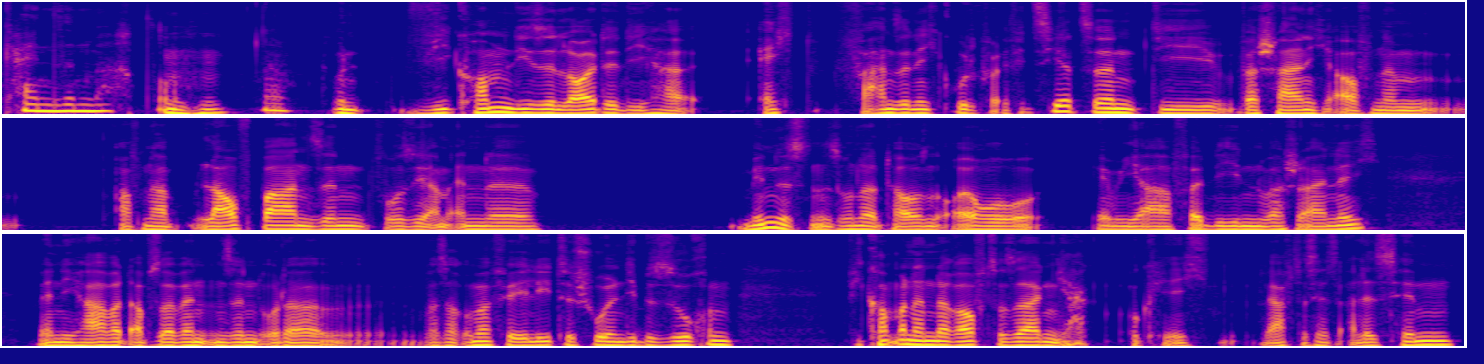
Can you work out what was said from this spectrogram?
keinen Sinn macht. So. Mhm. Ja. Und wie kommen diese Leute, die echt wahnsinnig gut qualifiziert sind, die wahrscheinlich auf einem auf einer Laufbahn sind, wo sie am Ende mindestens 100.000 Euro im Jahr verdienen wahrscheinlich, wenn die Harvard-Absolventen sind oder was auch immer für Elite-Schulen die besuchen. Wie kommt man dann darauf zu sagen, ja, okay, ich werfe das jetzt alles hin,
